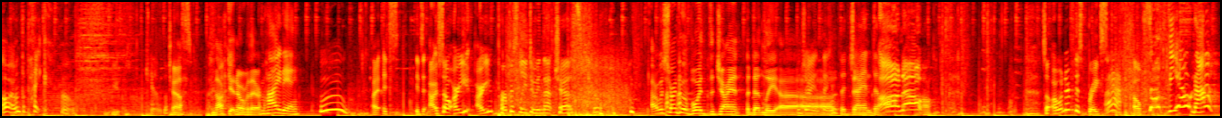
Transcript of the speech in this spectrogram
Oh, I want the pike. Oh, You, can't have the Chaz, I'm not getting over there. I'm hiding. Woo! I, it's it's. uh, So, are you are you purposely doing that, Chaz? I was trying to avoid the giant, a deadly. Uh, The giant uh, thing. The giant death. Oh no! So I wonder if this breaks. Ah. Oh, Stop, Fiona!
